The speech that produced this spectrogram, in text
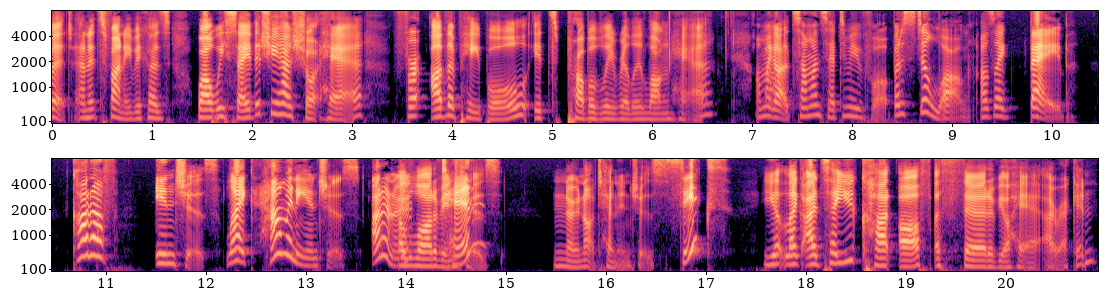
it. And it's funny because while we say that she has short hair, for other people, it's probably really long hair. Oh my God, someone said to me before, but it's still long. I was like, babe, cut off inches. Like, how many inches? I don't know. A lot of 10? inches. No, not 10 inches. Six? Yeah, like I'd say you cut off a third of your hair, I reckon.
